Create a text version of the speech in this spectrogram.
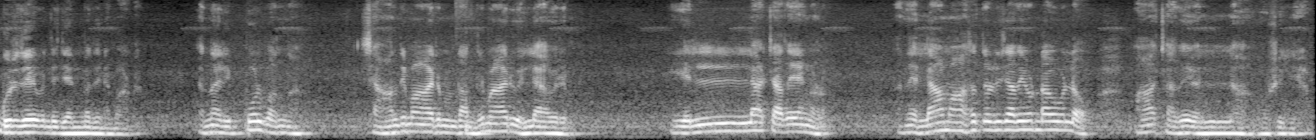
ഗുരുദേവന്റെ ജന്മദിനമാണ്. എന്നാൽ ഇപ്പോൾ വന്ന് ശാന്തിമാരും തന്ത്രിമാരും എല്ലാവരും എല്ലാ ചതയങ്ങളും അന്ന് എല്ലാ മാസത്തിലും ഒരു ചതയം ഉണ്ടാവുമല്ലോ ആ ചതയെല്ലാം ആഘോഷിക്കുകയാണ്.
